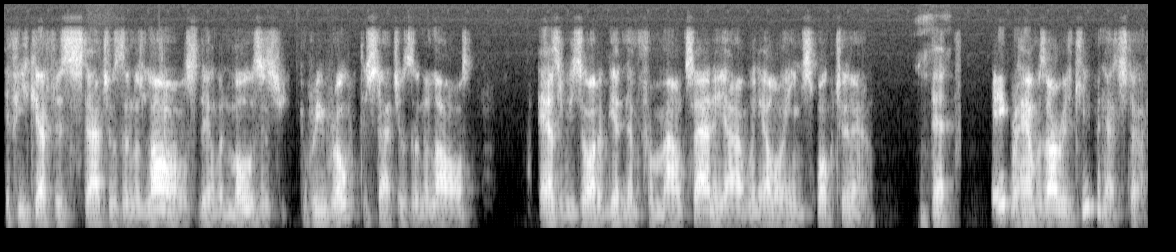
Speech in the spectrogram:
if he kept his statutes and his laws, then when Moses rewrote the statutes and the laws as a result of getting them from Mount Sinai, when Elohim spoke to him, that Abraham was already keeping that stuff.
